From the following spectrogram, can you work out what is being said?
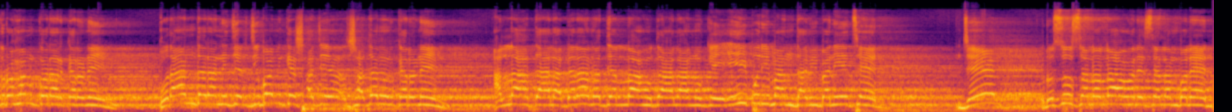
গ্রহণ করার কারণে, কোরআন দ্বারা নিজের জীবনকে সাজিয়ে- সাজানোর কারণে আল্লাহ তাআলা বেলাল রাদিয়াল্লাহু তাআলা আনহুকে এই পরিমাণ দাবি বানিয়েছেন যে রসুল সাল্লাল্লাহু আলাইহি সাল্লাম বলেন,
